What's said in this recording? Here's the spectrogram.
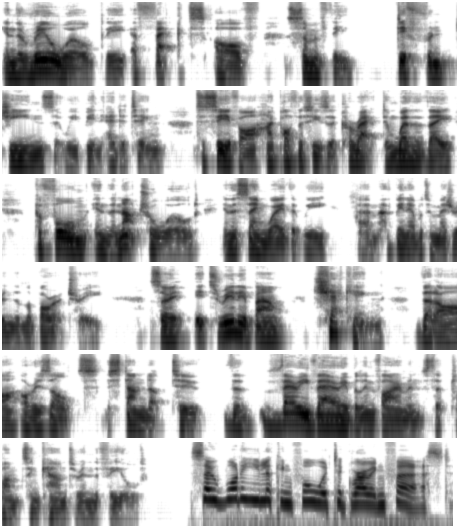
in the real world the effects of some of the different genes that we've been editing to see if our hypotheses are correct and whether they perform in the natural world in the same way that we um, have been able to measure in the laboratory. So it, it's really about checking that our, our results stand up to the very variable environments that plants encounter in the field. So, what are you looking forward to growing first?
